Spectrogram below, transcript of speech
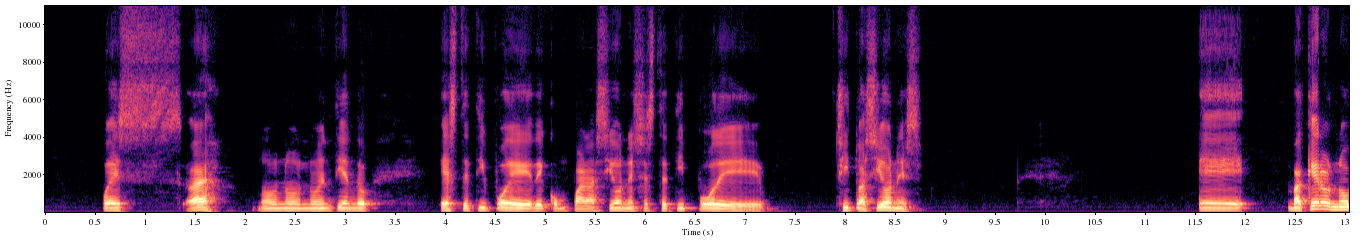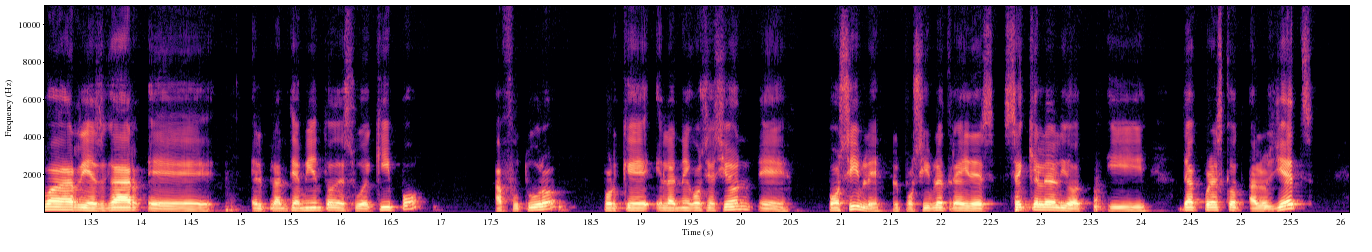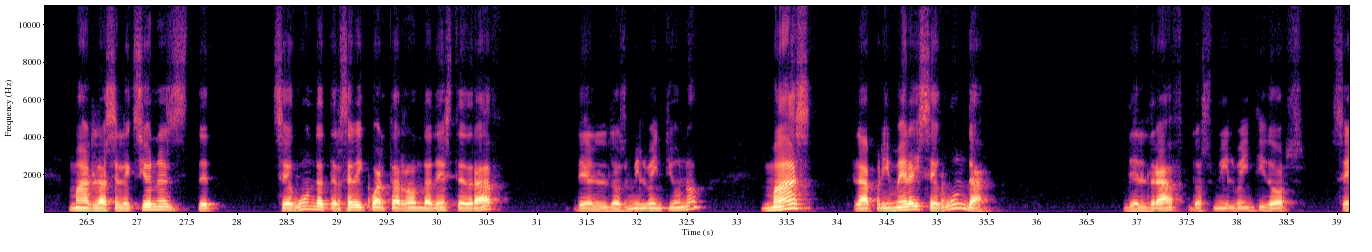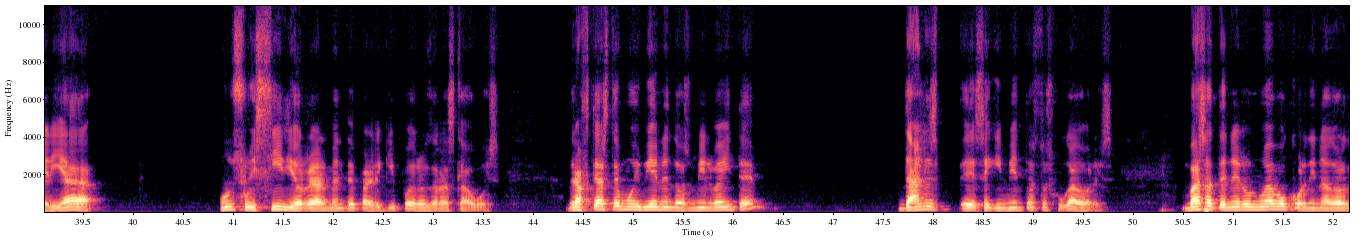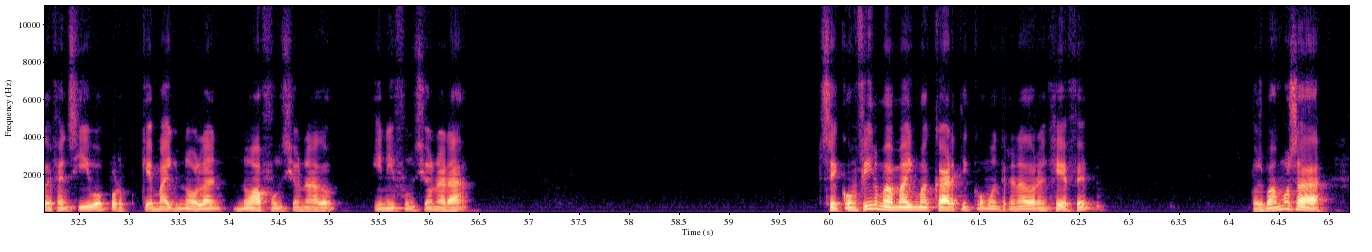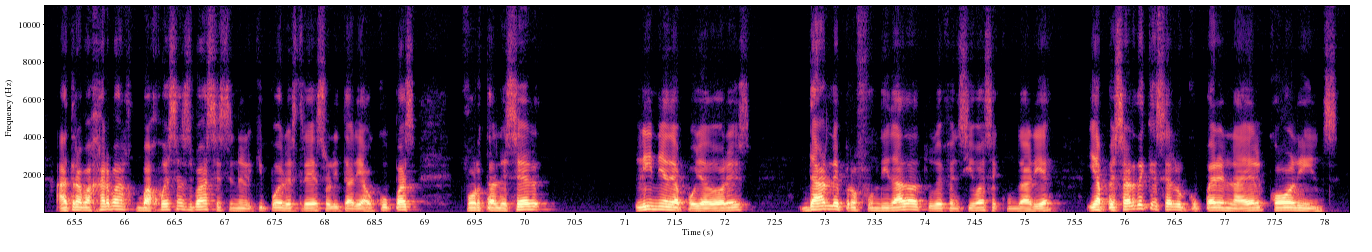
pues, ah, no, no, no entiendo este tipo de, comparaciones, este tipo de situaciones. Eh, Vaquero no va a arriesgar eh, el planteamiento de su equipo a futuro porque la negociación eh, posible, el posible trade es Sekiel Elliott y Dak Prescott a los Jets, más las elecciones de segunda, tercera y cuarta ronda de este draft del 2021, más la primera y segunda del draft 2022. Sería un suicidio realmente para el equipo de los Dallas Cowboys. Drafteaste muy bien en 2020, dale eh, seguimiento a estos jugadores. Vas a tener un nuevo coordinador defensivo porque Mike Nolan no ha funcionado y ni funcionará. se confirma Mike McCarthy como entrenador en jefe, pues vamos a, trabajar bajo, esas bases en el equipo de la Estrella Solitaria. Ocupas fortalecer línea de apoyadores, darle profundidad a tu defensiva secundaria y a pesar de que se recuperen la L. Collins,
